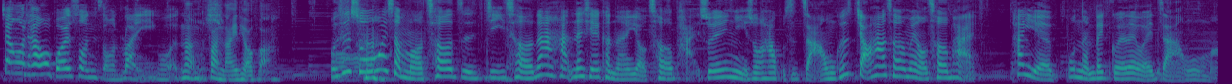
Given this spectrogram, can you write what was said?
这样他会不会说你怎么乱移？我那犯哪一条法？我是说，为什么车子、机车，那他那些可能有车牌，所以你说它不是杂物？可是脚踏车没有车牌，它也不能被归类为杂物吗？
